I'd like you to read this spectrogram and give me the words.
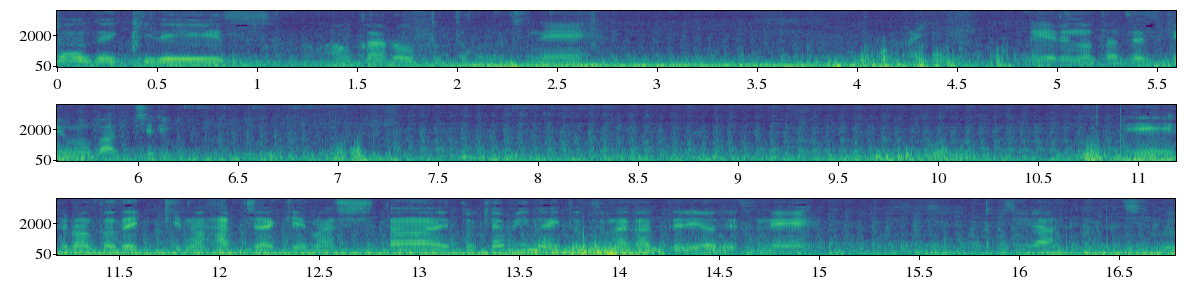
はい、バウデッキです。アンカーロープってことですね。はい、レールの立て付けもバッチリ。えーフロントデッキのハッチ開けました。えっと、キャビン内とつながってるようですね。こちら、一部、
